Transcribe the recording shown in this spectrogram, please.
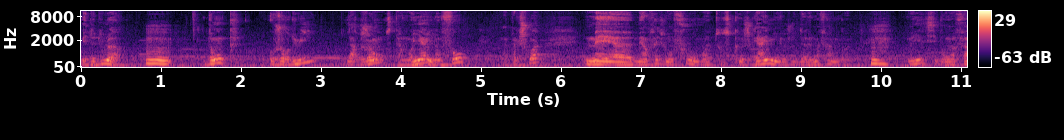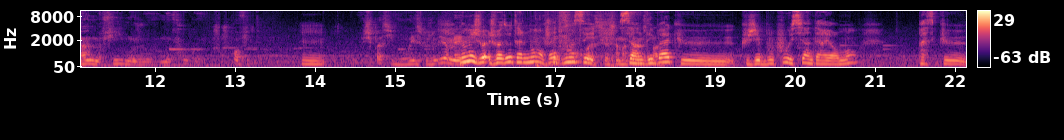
mais de douleur. Mhm. Donc aujourd'hui, l'argent, c'est un moyen, il en faut, on n'a pas le choix. Mais, euh, mais en fait, je m'en fous. Moi, tout ce que je gagne, je le donne à ma femme. Quoi. Mhm. Vous voyez, c'est pour ma femme, ma fille, moi, je m'en fous. Quoi. Je, profite. Mhm. Je sais pas si vous voyez ce que je veux dire, mais, Non mais je, vois- je vois totalement. En Je fait, moi fous, c'est c'est un débat que, que j'ai beaucoup aussi intérieurement parce que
